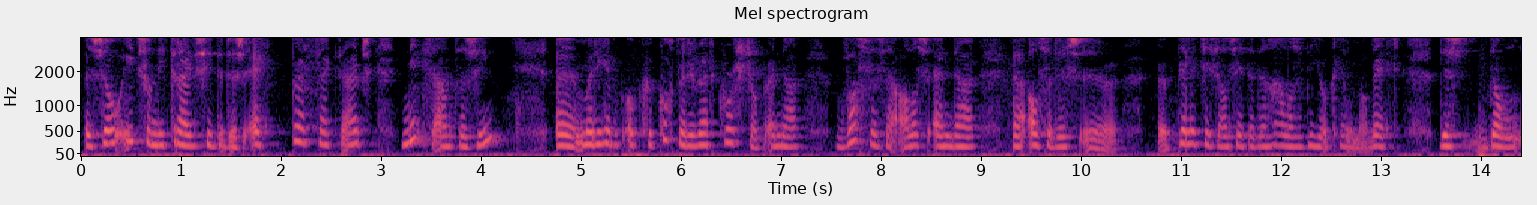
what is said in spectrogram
uh, zoiets van die trui, ziet er dus echt perfect uit. Niks aan te zien. Eh, maar die heb ik ook gekocht bij de Red Cross Shop. En daar wassen ze alles. En daar, eh, als er dus uh, pilletjes aan zitten, dan halen ze die ook helemaal weg. Dus dan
